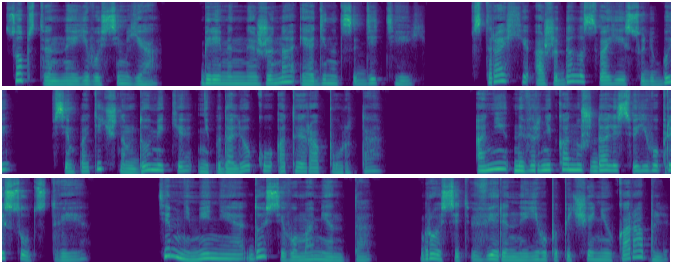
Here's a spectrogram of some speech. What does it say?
Собственная его семья беременная жена и 11 детей, в страхе ожидала своей судьбы в симпатичном домике неподалеку от аэропорта. Они наверняка нуждались в его присутствии. Тем не менее, до сего момента бросить вверенный его попечению корабль,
